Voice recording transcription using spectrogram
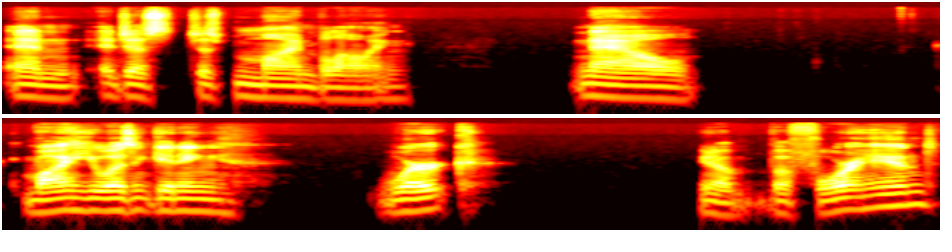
and it just just mind blowing. Now, why he wasn't getting work, you know, beforehand,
